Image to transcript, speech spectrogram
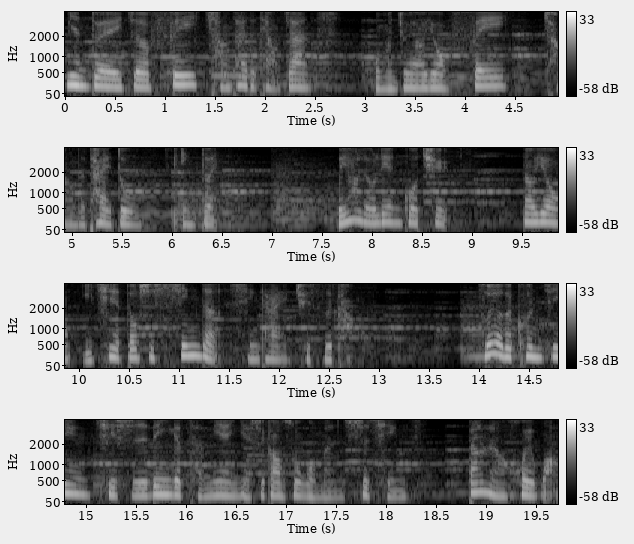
面对这非常态的挑战，我们就要用非。”常的态度去应对，不要留恋过去，要用一切都是新的心态去思考。所有的困境，其实另一个层面也是告诉我们，事情当然会往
